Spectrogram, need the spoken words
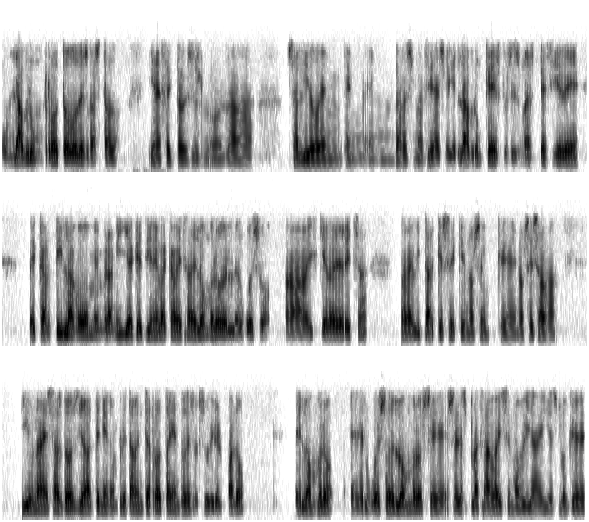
un labrum roto o desgastado y en efecto eso es la salió en, en, la resonancia de eso. Y el labrum que es pues es una especie de, de cartílago membranilla que tiene la cabeza del hombro el, el hueso a izquierda y derecha para evitar que se que no se que no se salga. Y una de esas dos ya la tenía completamente rota y entonces al subir el palo el hombro el hueso del hombro se, se desplazaba y se movía. Y es lo que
